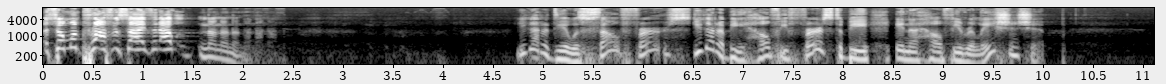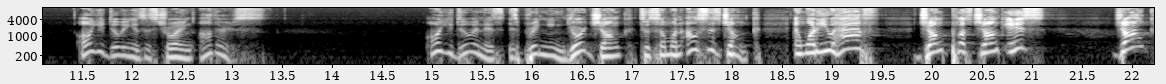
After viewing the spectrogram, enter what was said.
Someone prophesied that I. W- no, no, no, no, no, no. you got to deal with self first. You got to be healthy first to be in a healthy relationship. All you're doing is destroying others. All you're doing is, is bringing your junk to someone else's junk. And what do you have? Junk plus junk is junk.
